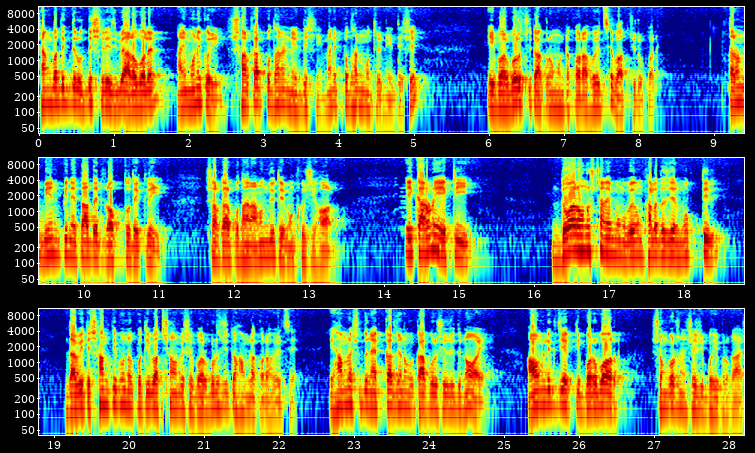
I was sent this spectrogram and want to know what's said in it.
সাংবাদিকদের উদ্দেশ্যে রিজবি আরও বলেন, আমি মনে করি সরকার প্রধানের নির্দেশে মানে প্রধানমন্ত্রীর নির্দেশে এই বর্বরচিত আক্রমণটা করা হয়েছে বাচ্চুর উপর। কারণ বিএনপি নেতাদের রক্ত দেখলেই সরকার প্রধান আনন্দিত এবং খুশি হন। এই কারণেই একটি দোয়ার অনুষ্ঠান এবং বেগম খালেদা জিয়ার মুক্তির দাবিতে শান্তিপূর্ণ প্রতিবাদ সমাবেশে বর্বরচিত হামলা করা হয়েছে। এই হামলা শুধু ন্যাক্কারজনক কাপুরুষোচিত নয়, আওয়ামী লীগ যে একটি বর্বর সংগঠন সেটি বহিঃপ্রকাশ।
